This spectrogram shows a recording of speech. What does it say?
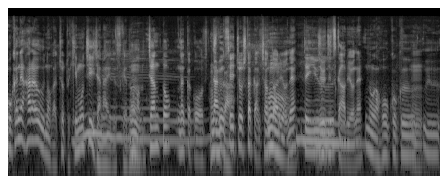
お金払うのがちょっと気持ちいいじゃないですけど、ちゃんとなんかこう自分成長した感ちゃんとあるよね、っていう充実感あるよねのが報告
